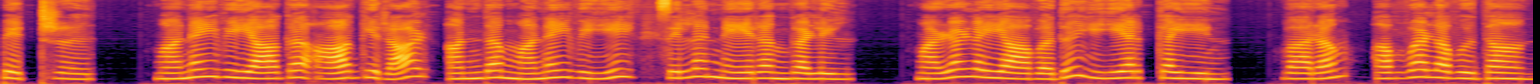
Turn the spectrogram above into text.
பெற்று மனைவியாக ஆகிறாள். அந்த மனைவியை சில நேரங்களில் மழலையாவது இயற்கையின் வரம் அவ்வளவுதான்.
